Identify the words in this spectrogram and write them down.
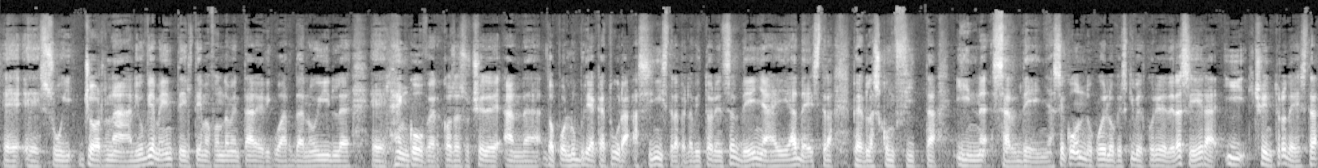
eh, eh sui giornali. Ovviamente il tema fondamentale riguardano il eh, hangover, cosa succede an, dopo l'ubriacatura a sinistra per la vittoria in Sardegna e a destra per la sconfitta in Sardegna. Secondo quello che scrive il Corriere della Sera, il centrodestra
